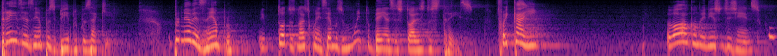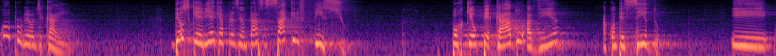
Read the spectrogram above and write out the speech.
três exemplos bíblicos aqui. O primeiro exemplo, e todos nós conhecemos muito bem as histórias dos três, foi Caim. Logo no início de Gênesis. Qual o problema de Caim? Deus queria que apresentasse sacrifício, porque o pecado havia acontecido e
